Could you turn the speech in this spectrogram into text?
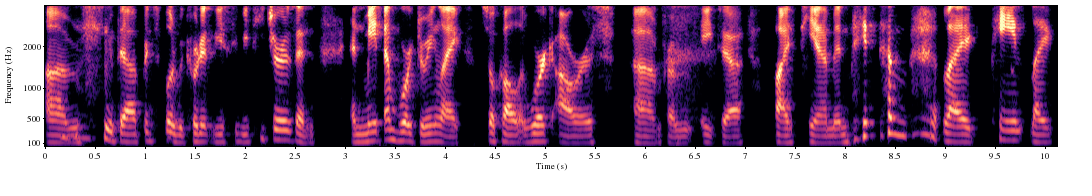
Um, The principal recruited these be teachers and and made them work during like so called work hours um, from eight to 5 p.m. and made them like paint like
